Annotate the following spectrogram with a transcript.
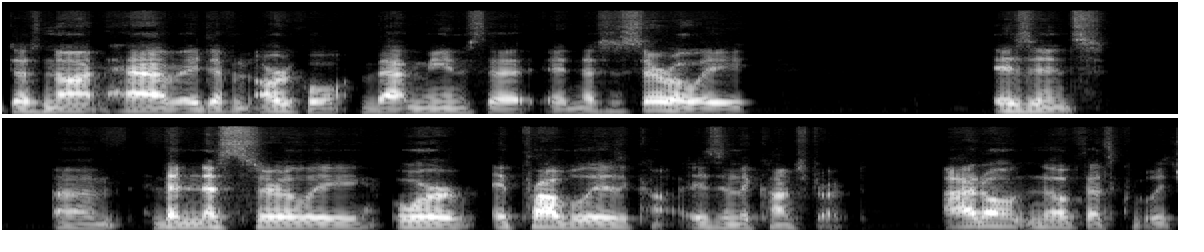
does not have a definite article, that means that it necessarily isn't um, that necessarily, or it probably is is in the construct. I don't know if that's completely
